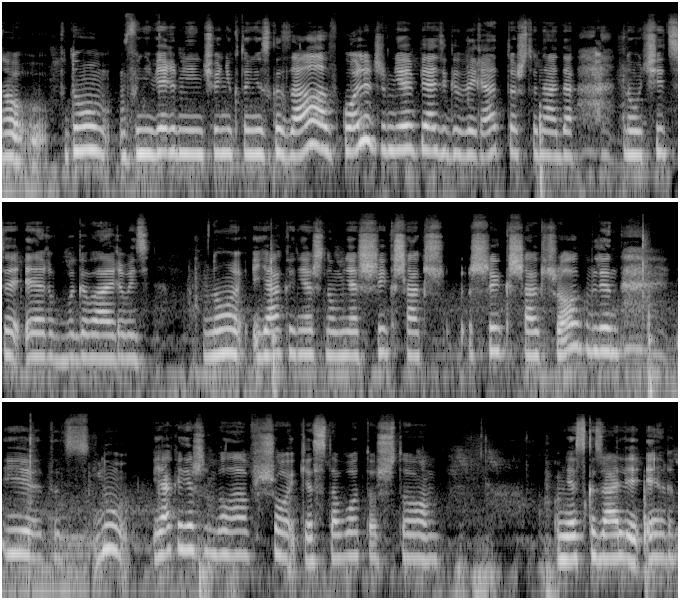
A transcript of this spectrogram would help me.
А, потом в универе мне ничего никто не сказал, а в колледже мне опять говорят то, что надо научиться «р» выговаривать. Но я, конечно, у меня шик-шаг, шик-шаг-шок, блин. И этот, ну, я, конечно, была в шоке с того, то, что мне сказали «р»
